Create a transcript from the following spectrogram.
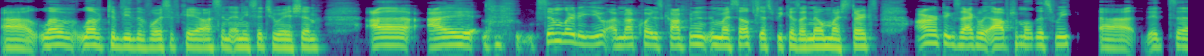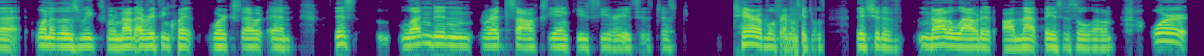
Uh, love love to be the voice of chaos in any situation. Uh, I similar to you. I'm not quite as confident in myself just because I know my starts aren't exactly optimal this week. Uh, it's uh, one of those weeks where not everything quite works out, and this London Red Sox Yankees series is just terrible for everyone's schedules. They should have not allowed it on that basis alone, or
